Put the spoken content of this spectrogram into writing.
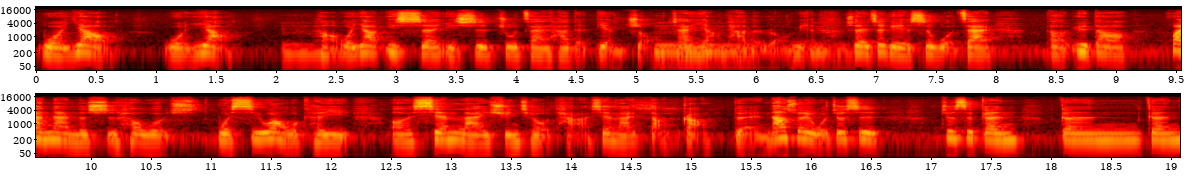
我要我要。嗯，好，我要一生一世住在他的殿中，瞻仰他的容面。所以这个也是我在呃遇到患难的时候，我我希望我可以呃先来寻求他，先来祷告。对，那所以我就是就是跟跟跟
